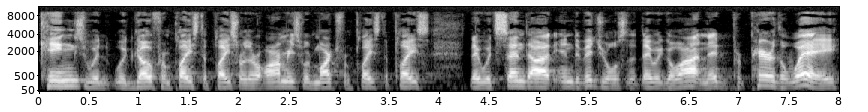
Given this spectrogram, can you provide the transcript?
kings would, would go from place to place or their armies would march from place to place, they would send out individuals that they would go out and they'd prepare the way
